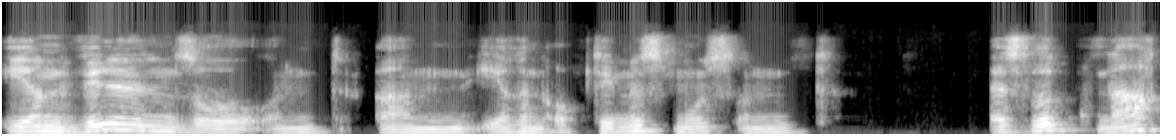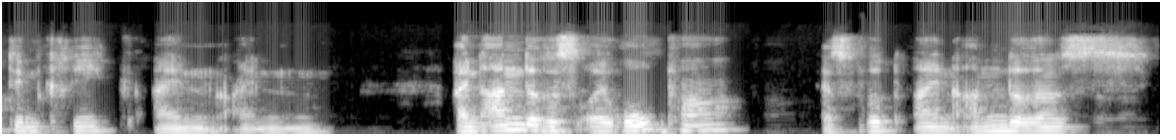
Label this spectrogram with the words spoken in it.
ihren Willen so und an ihren Optimismus und es wird nach dem Krieg ein, ein, ein anderes Europa, es wird ein anderes,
